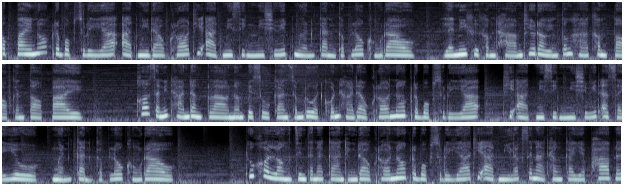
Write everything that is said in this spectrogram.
ออกไปนอกระบบสุริยะอาจมีดาวเคราะห์ที่อาจมีสิ่งมีชีวิตเหมือนกันกับโลกของเรา และนี่คือคำถามที่เรายังต้องหาคำตอบกันต่อไป ข้อสันนิษฐานดังกล่าวนำไปสู่การสำรวจค้นหาดาวเคราะห์นอกระบบสุริยะ ที่อาจมีสิ่งมีชีวิตอาศัยอยู่เหมือนกันกับโลกของเรา ทุกคนลองจินตนาการถึงดาวเคราะห์นอกระบบสุริยะที่อาจมีลักษณะทางกายภาพและ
